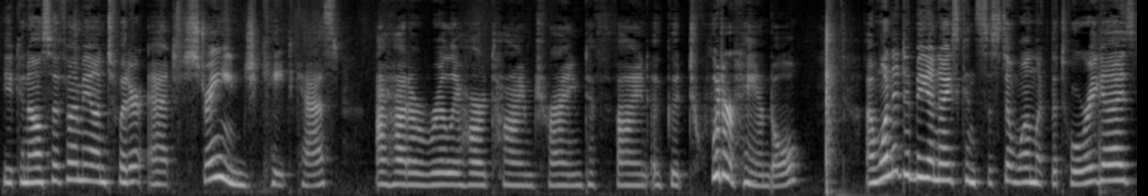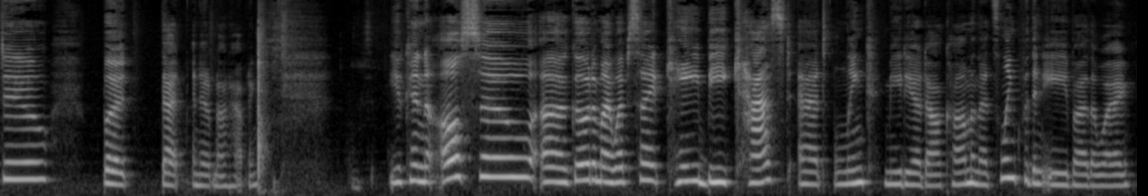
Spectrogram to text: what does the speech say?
You can also find me on Twitter at Strange Katecast. I had a really hard time trying to find a good Twitter handle. I wanted to be a nice, consistent one like the Tory guys do, but that ended up not happening. You can also uh, go to my website, kbcast at linkmedia.com, and that's link with an E, by the way.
